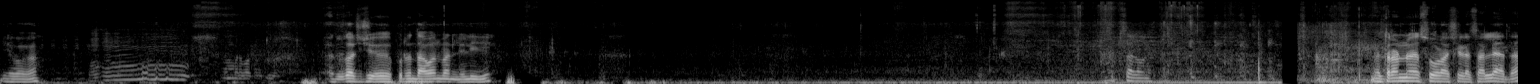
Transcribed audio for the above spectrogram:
हे बघा. दुधाची पूर्ण दावण बांधलेली आहे. मित्रांनो या सोळा शेळ्या चालल्या आता.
